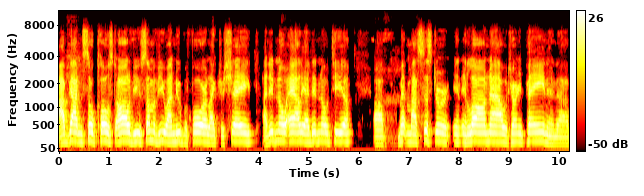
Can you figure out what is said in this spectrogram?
I've gotten so close to all of you. Some of you I knew before, like Trischè. I didn't know Ally. I didn't know Tia. Uh, met my sister in, in law now, Attorney Payne, and uh,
